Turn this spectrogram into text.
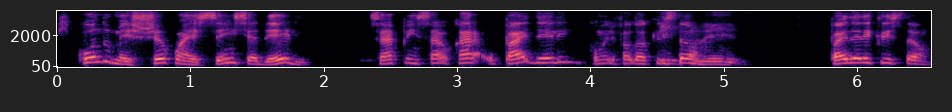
que quando mexeu com a essência dele, você vai pensar, o cara, o pai dele, como ele falou, é cristão. O pai dele é cristão.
